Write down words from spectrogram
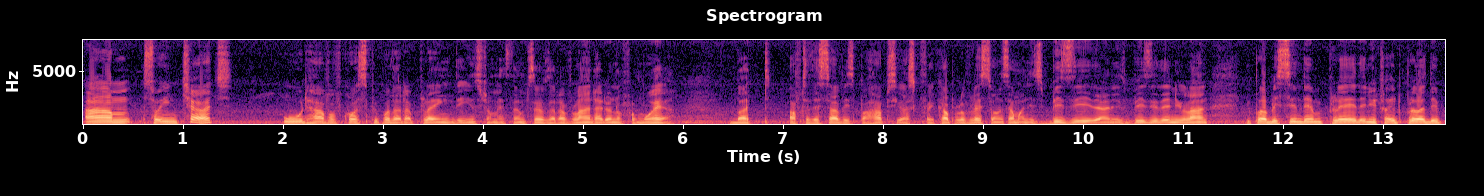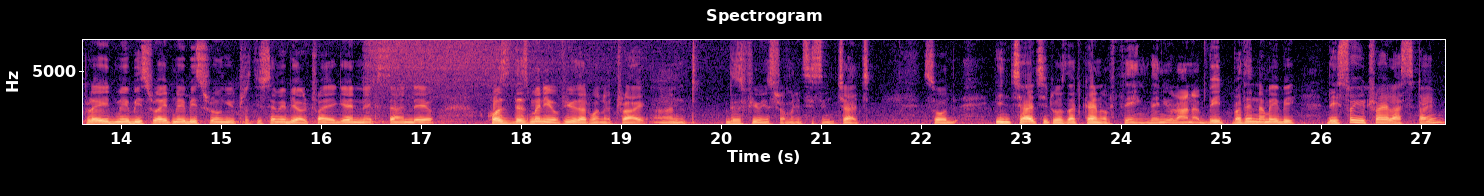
Um, so in church, we would have, of course, people that are playing the instruments themselves that have learned. I don't know from where, but after the service, perhaps you ask for a couple of lessons. Someone is busy, then is busy, then you learn. You probably seen them play, then you try to play what they played. Maybe it's right, maybe it's wrong. You, try, you say maybe I'll try again next Sunday, because there's many of you that want to try, and there's a few instruments. It's in church, so in church it was that kind of thing. Then you learn a bit, but then maybe they saw you try last time,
